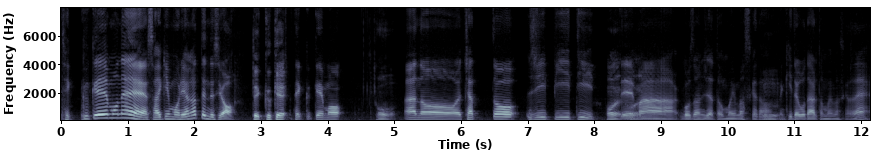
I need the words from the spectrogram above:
テック系もね最近盛り上がってんですよ。テック系。テック系も。あのチャット GPT って、はいはい、まあご存知だと思いますけど、うん、聞いたことあると思いますけどね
